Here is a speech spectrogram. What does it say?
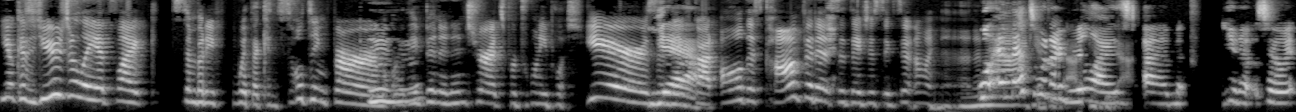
you know, because usually it's like somebody with a consulting firm mm-hmm. or they've been in insurance for 20 plus years and yeah. they've got all this confidence that they just exist. I'm like, nah, nah, well, nah, and that's when I realized, um, you know, so it,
